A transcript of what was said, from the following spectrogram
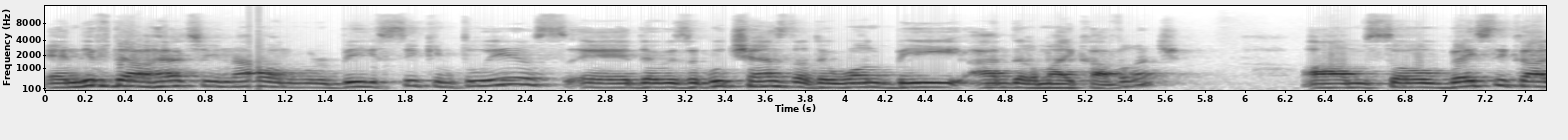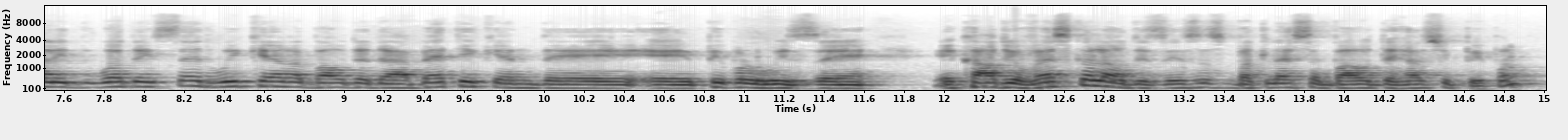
And if they are healthy now and will be sick in two years, uh, there is a good chance that they won't be under my coverage. Um, so basically, what they said, we care about the diabetic and the uh, people with uh, cardiovascular diseases, but less about the healthy people.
